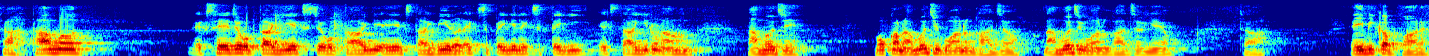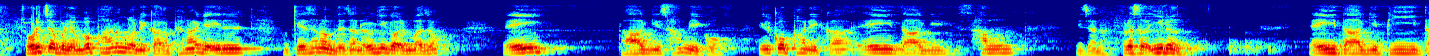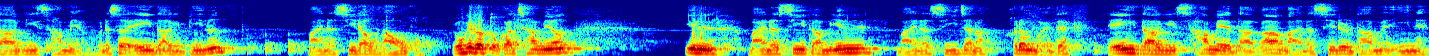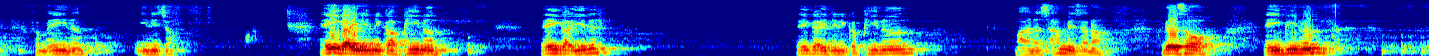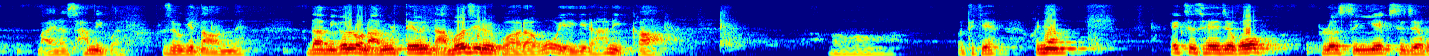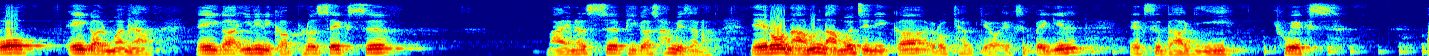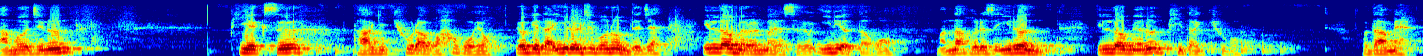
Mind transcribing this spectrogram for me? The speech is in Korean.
자, 다음은 x제곱 더하기 2x제곱 더하기 ax 더하기 b를 x 빼기 1, x 빼기 2, x 더하기 2로 나눈 나머지, 못과 나머지 구하는 과정, 나머지 구하는 과정이에요. 자, ab 값 구하래. 조리집을 연급하는 거니까 편하게 1 계산하면 되잖아. 여기가 얼마죠? a 더하기 3이고 1 곱하니까 a 더하기 3이잖아. 그래서 1은 a 더하기 b 더하기 3이에요. 그래서 a 더하기 b는 마이너스 2라고 나오고 여기도 똑같이 하면 1 마이너스 2 다음 1 마이너스 2잖아. 그럼 뭐 해야 돼? a 더하기 3에다가 마이너스 1을 다음에 2네. 그럼 a는 1이죠. a가 1이니까 b는 a가 1 a가 1이니까 b는 마이너스 3이잖아. 그래서 ab는 마이너스 3이고요. 그래서 여기 나왔네. 그 다음 이걸로 나눌 때의 나머지를 구하라고 얘기를 하니까 어, 어떻게? 그냥 x세제곱 플러스 2x제곱 a가 얼마냐? a가 1이니까 플러스 x 마이너스 b가 3이잖아. 얘로 나눈 나머지니까 이렇게 할게요. x 빼기 1 x 더하기 2 qx 나머지는 px 더하기 q라고 하고요. 여기에다 1을 집어넣으면 되지. 1 넣으면 얼마였어요? 1이었다고. 맞나? 그래서 1은 1 넣으면은 p 더하기 q고. 그 다음에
